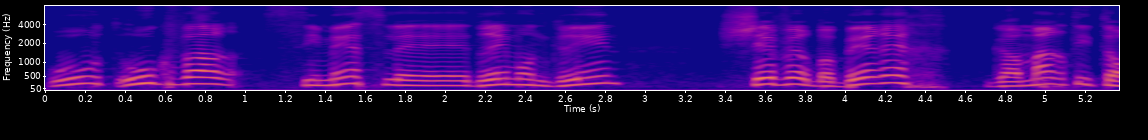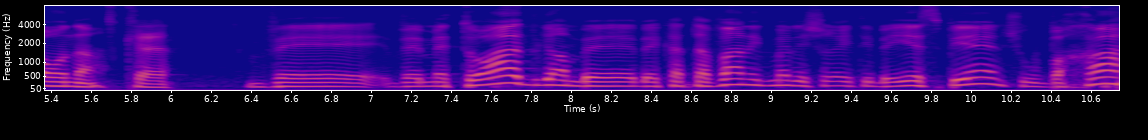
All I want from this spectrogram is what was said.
הוא, הוא כבר סימס לדריימונד גרין, שבר בברך, גמרתי את העונה. כן, ו, ומתועד גם בכתבה, נדמה לי שראיתי ב-ESPN, שהוא בכה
